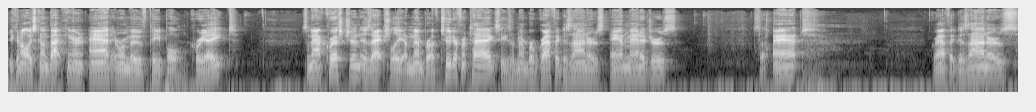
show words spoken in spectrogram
you can always come back here and add and remove people, create. So now Christian is actually a member of two different tags. He's a member of graphic designers and managers. So at graphic designers.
